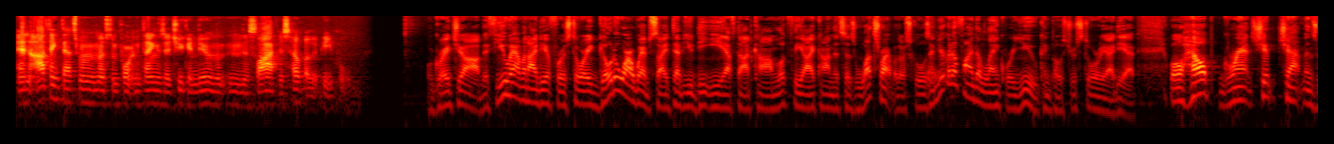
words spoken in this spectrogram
And I think that's one of the most important things that you can do in, in this life is help other people. Well, great job. If you have an idea for a story, go to our website, WDEF.com. Look for the icon that says What's Right with Our Schools, and you're going to find a link where you can post your story idea. Well, help grant Chip Chapman's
